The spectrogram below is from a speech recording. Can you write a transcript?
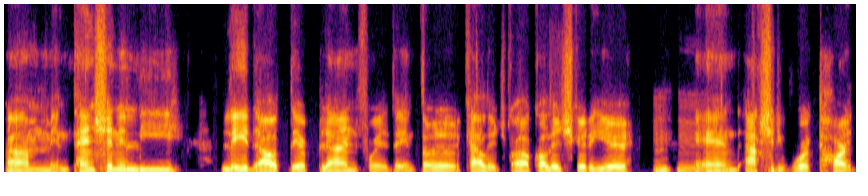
um intentionally laid out their plan for the entire college uh, college career Mhm. and actually worked hard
